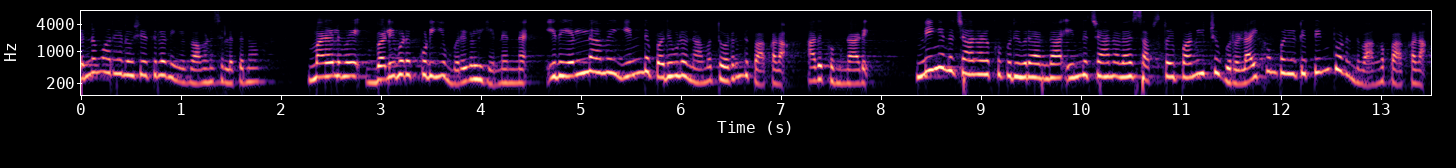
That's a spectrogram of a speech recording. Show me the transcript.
என்ன மாதிரியான விஷயத்தில் நீங்கள் கவனம் செலுத்தணும்? மேலுமே வழிபடக்கூடிய முறைகள் என்னென்ன? இது எல்லாமே இந்த பதிவில் நாம் தொடர்ந்து பார்க்கலாம். அதுக்கு முன்னாடி நீங்கள் இந்த சேனலுக்கு புதிவராக இருந்தால் இந்த சேனலை சப்ஸ்கிரைப் பண்ணிட்டு ஒரு லைக்கும் பண்ணிட்டு பின்தொடர்ந்து வாங்க பார்க்கலாம்.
